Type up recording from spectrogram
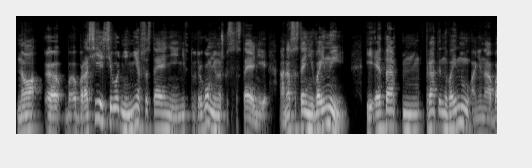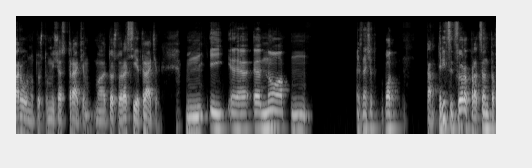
Но Россия сегодня не в состоянии, не в другом немножко состоянии, она в состоянии войны. И это траты на войну, а не на оборону, то, что мы сейчас тратим, то, что Россия тратит. И, но значит, вот там 30-40%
